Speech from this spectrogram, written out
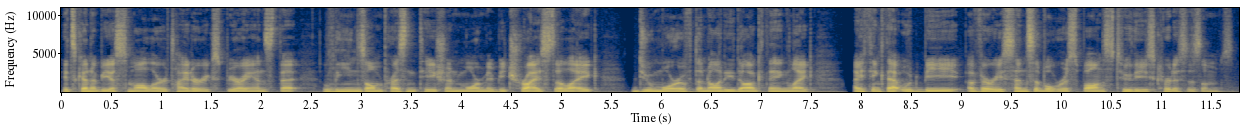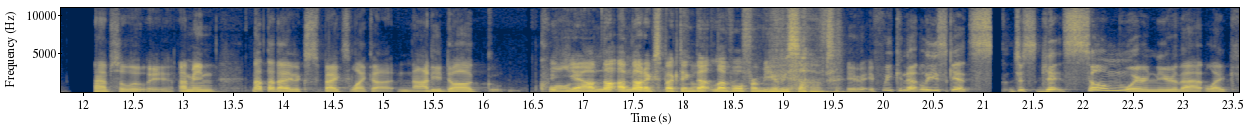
it's going to be a smaller, tighter experience that leans on presentation more, maybe tries to like do more of the Naughty Dog thing, like I think that would be a very sensible response to these criticisms. Absolutely. I mean, not that I'd expect like a Naughty Dog quality. Yeah, I'm not I'm not expecting that level from Ubisoft. If, if we can at least get just get somewhere near that like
